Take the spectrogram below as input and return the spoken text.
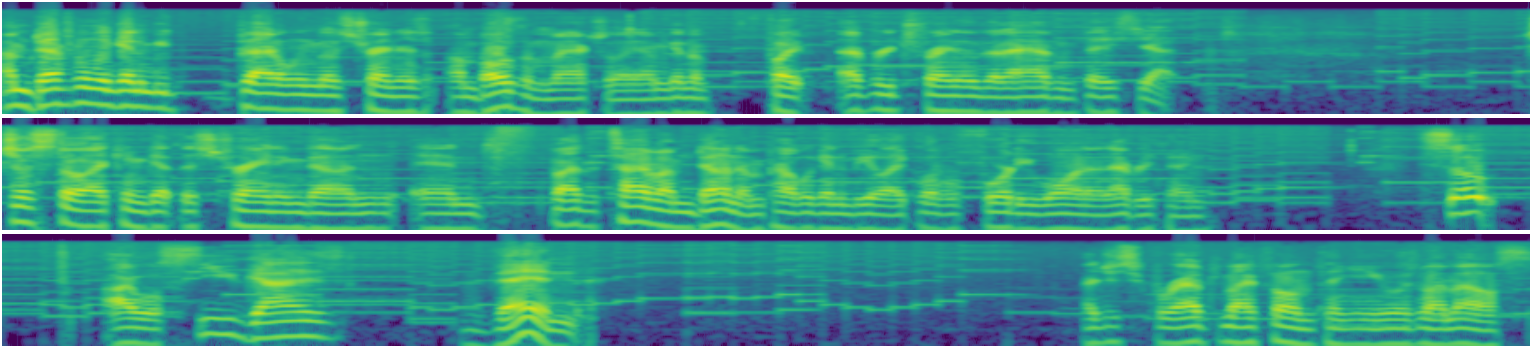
I'm definitely gonna be battling those trainers on both of them actually. I'm gonna fight every trainer that I haven't faced yet. Just so I can get this training done and by the time I'm done, I'm probably to be like level 41 and everything. So, I will see you guys then. I just grabbed my phone thinking it was my mouse.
